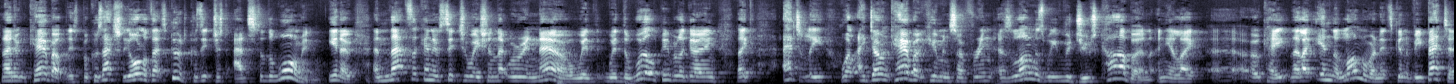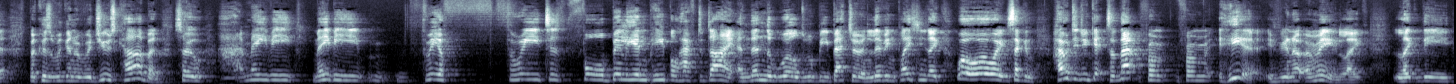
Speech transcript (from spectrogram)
and I don't care about this because actually all of that's good because it just adds to the warming, you know. And that's the kind of situation that we're in now with, with the world. People are going, like, actually, well, I don't care about human suffering as long as we reduce carbon. And you're like, uh, okay. They're like, in the long run, it's going to be better because we're going to reduce carbon. So ah, maybe, maybe three or three to four billion people have to die, and then the world will be better and living place. And you're like, whoa, whoa, wait a second. How did you get to that from from here? If you know what I mean, like like the.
